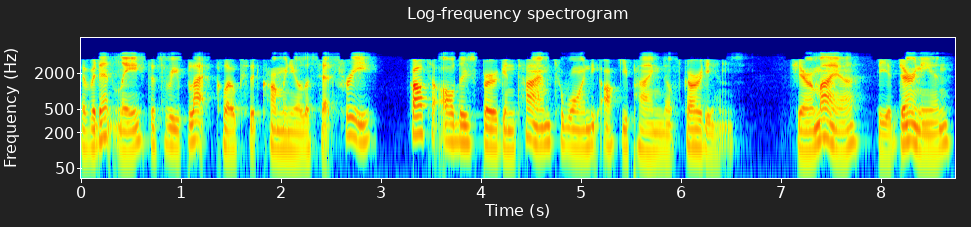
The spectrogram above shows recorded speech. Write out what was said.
Evidently, the three black cloaks that Carmignola set free got to Aldersberg in time to warn the occupying Nilfgaardians. Jeremiah, the Aedirnian,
